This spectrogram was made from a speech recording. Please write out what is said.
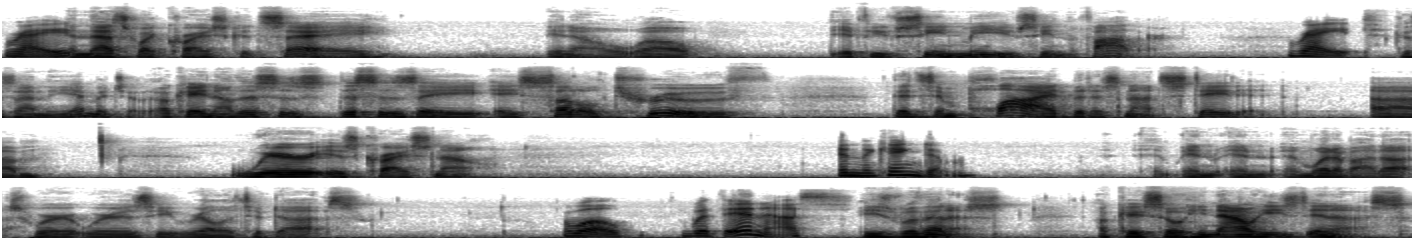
Right. and that's why Christ could say, you know, well, if you've seen me, you've seen the Father, right. because I'm the image of it. Okay, now this is this is a, a subtle truth that's implied, but it's not stated. Um, where is Christ now? In the kingdom. And, and, and what about us? Where, where is he relative to us? Well, within us. He's within us. Okay, so he now he's in us.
